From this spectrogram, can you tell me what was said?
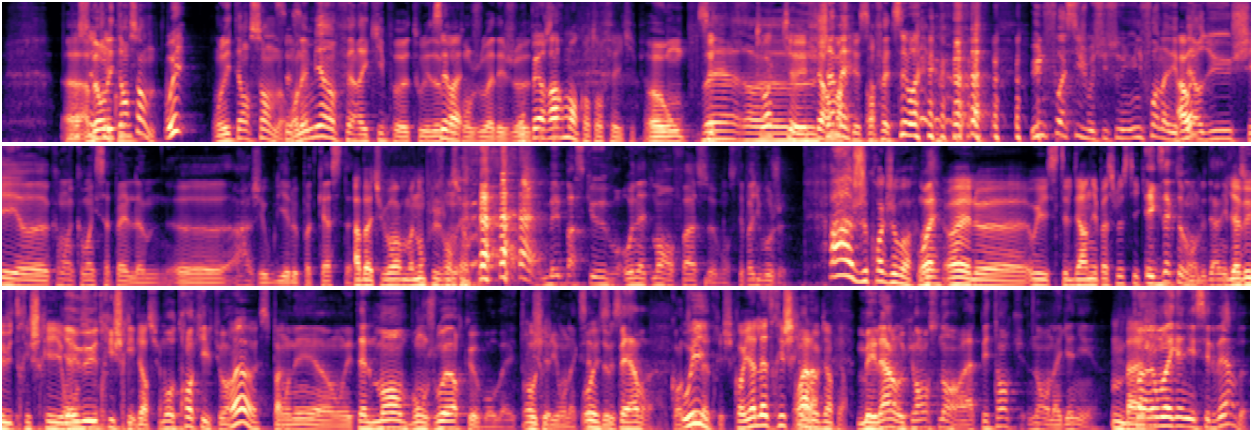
ah, bah, on était cool. ensemble. Oui, On était ensemble. On ça. aime bien faire équipe euh, tous les deux quand vrai. on joue à des jeux. on perd rarement quand on fait équipe. Euh, on perd Toi qui avais euh, fait jamais, remarquer ça. en fait. C'est vrai. Une fois, si, je me suis souvenu. Une fois, on avait Ah ouais perdu chez. euh, comment, comment il s'appelle euh, Ah, j'ai oublié le podcast. Ah bah tu vois, moi non plus je m'en souviens. Mais parce que, honnêtement, en face, bon, c'était pas du beau jeu. Ah, je crois que je vois. Ouais. Ouais, le... oui, c'était le dernier passe le stick. Exactement, le dernier. Il y avait eu tricherie. Il y a on- eu tricherie. Bien sûr. Bon, tranquille, tu vois. Ouais, ouais, c'est pas. On est, euh, on est tellement bons joueurs que, bon, bah, tricherie, on accepte de perdre quand Oui, la tricherie. quand il y a de la tricherie, Voilà. on veut bien perdre. Mais là, en l'occurrence, non, la pétanque, non, on a gagné. Bah, Enfin, on a gagné, c'est le verbe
